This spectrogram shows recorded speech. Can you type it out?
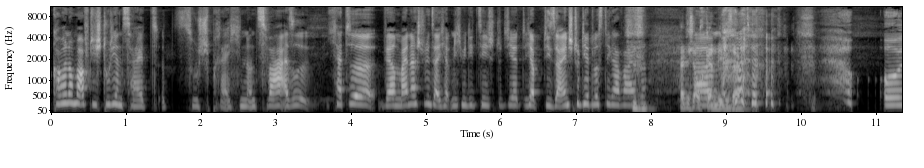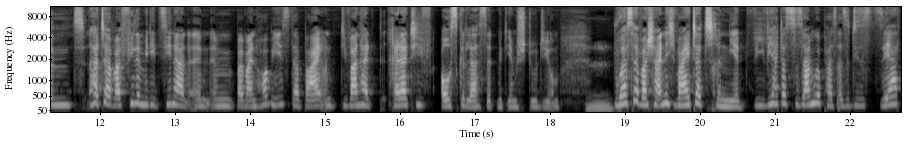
Kommen wir nochmal auf die Studienzeit zu sprechen. Und zwar, also ich hatte während meiner Studienzeit, ich habe nicht Medizin studiert, ich habe Design studiert, lustigerweise. Hätte ich auch ähm, gern, wie ähm, gesagt. und hatte aber viele Mediziner in, in, bei meinen Hobbys dabei und die waren halt relativ ausgelastet mit ihrem Studium. Mhm. Du hast ja wahrscheinlich weiter trainiert. Wie, wie hat das zusammengepasst? Also dieses sehr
